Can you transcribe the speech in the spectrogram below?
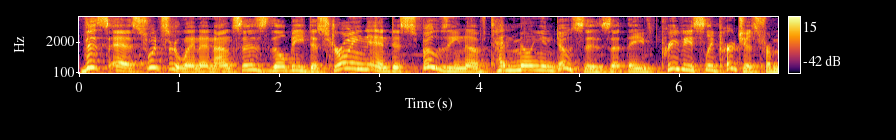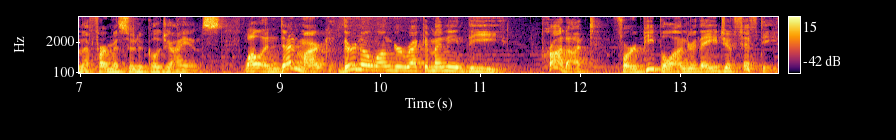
This as Switzerland announces they'll be destroying and disposing of 10 million doses that they've previously purchased from the pharmaceutical giants. While in Denmark, they're no longer recommending the product for people under the age of 50.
